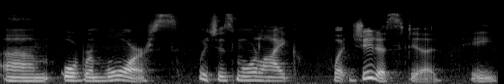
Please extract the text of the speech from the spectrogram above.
Um, or remorse, which is more like what Judas did. He,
